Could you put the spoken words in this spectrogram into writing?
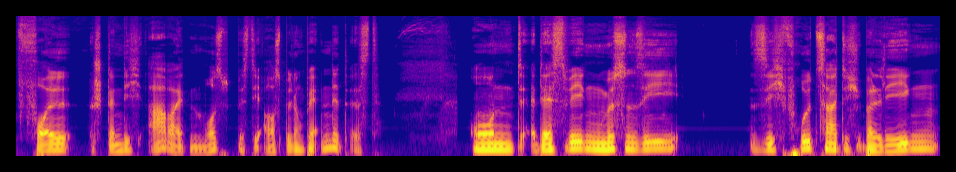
vollständig arbeiten muss, bis die Ausbildung beendet ist. Und deswegen müssen sie sich frühzeitig überlegen,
